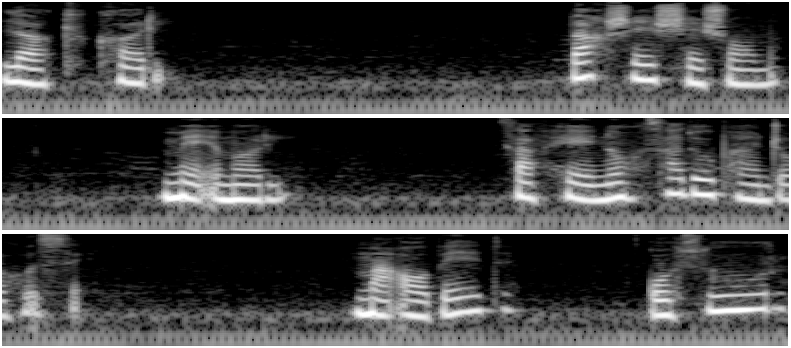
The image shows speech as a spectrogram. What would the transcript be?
لاککاری. بخش ششم معماری صفحه 953 معابد قصور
